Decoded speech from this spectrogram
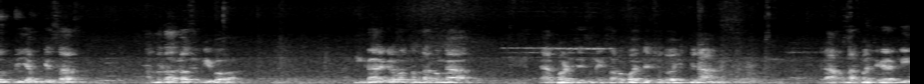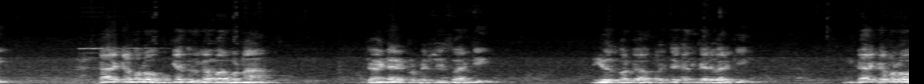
ఈరోజు పిఎం కిసాన్ అన్నదాత సుఖీభవ. ఈ కార్యక్రమం సందర్భంగా ఏర్పాటు చేసిన ఈ సభకు అధ్యక్షత వహించిన గ్రామ సర్పంచ్ గారికి కార్యక్రమంలో ముఖ్య అతిథులుగా పాల్గొన్న జాయింట్ డైరెక్టర్ ఫిషరీస్ వారికి నియోజకవర్గ ప్రత్యేక అధికారి వారికి ఈ కార్యక్రమంలో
